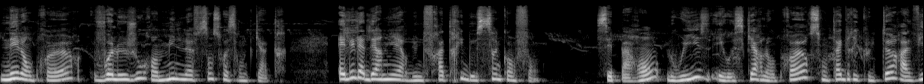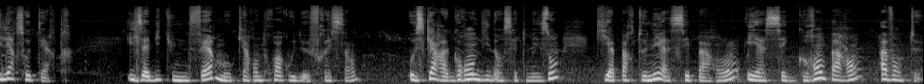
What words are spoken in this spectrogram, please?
née l'empereur, voit le jour en 1964. Elle est la dernière d'une fratrie de cinq enfants. Ses parents, Louise et Oscar l'empereur, sont agriculteurs à Villers-au-Tertre. Ils habitent une ferme au 43 rue de Fressin. Oscar a grandi dans cette maison qui appartenait à ses parents et à ses grands-parents avant eux.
